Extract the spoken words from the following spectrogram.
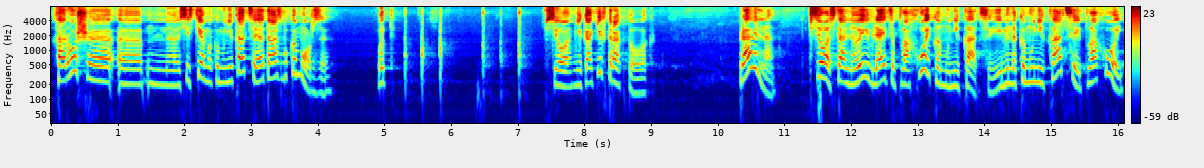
Хорошая э, система коммуникации – это азбука Морзе. Вот все, никаких трактовок. Правильно? Все остальное является плохой коммуникацией. Именно коммуникацией плохой.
